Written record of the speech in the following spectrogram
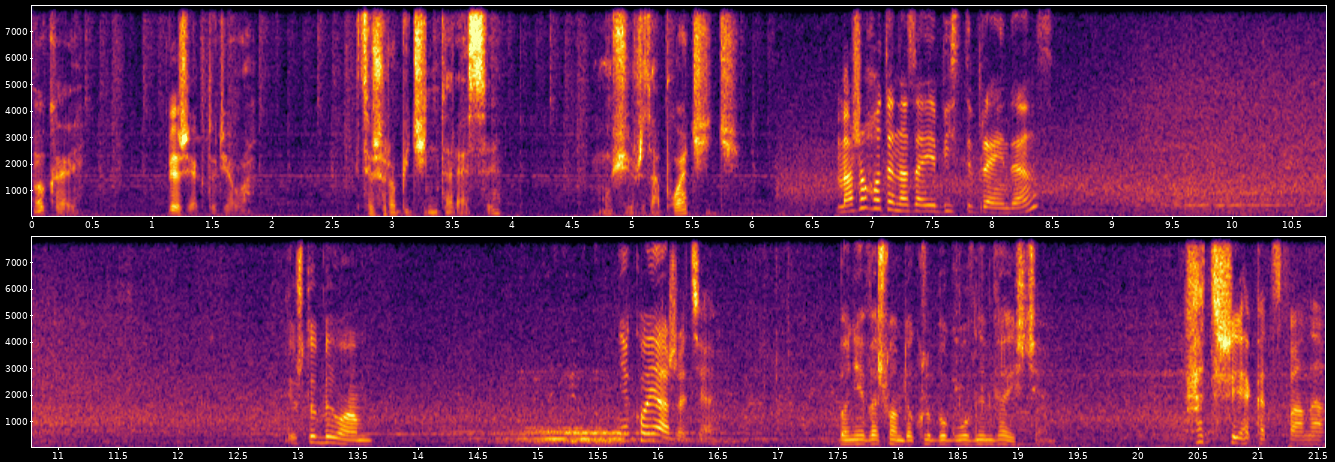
Okej, wiesz jak to działa. Chcesz robić interesy? Musisz zapłacić. Masz ochotę na zajebisty braindance? Już tu byłam, Nie kojarzę cię. bo nie weszłam do klubu głównym wejściem. Patrzy jaka cwana.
